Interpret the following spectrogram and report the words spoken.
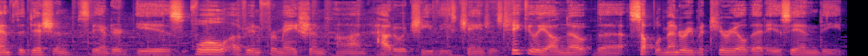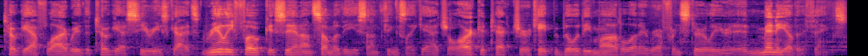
10th edition standard is full of information on how to achieve these changes. Particularly, I'll note the supplementary material that is in the TOGAF library, the TOGAF series guides, really focus in on some of these, on things like agile architecture, capability model that I referenced earlier, and many other things.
